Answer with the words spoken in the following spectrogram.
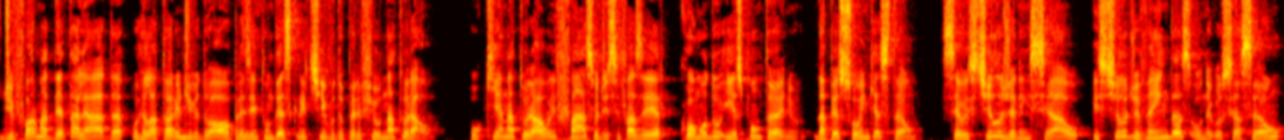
De forma detalhada, o relatório individual apresenta um descritivo do perfil natural, o que é natural e fácil de se fazer, cômodo e espontâneo, da pessoa em questão. Seu estilo gerencial, estilo de vendas ou negociação,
